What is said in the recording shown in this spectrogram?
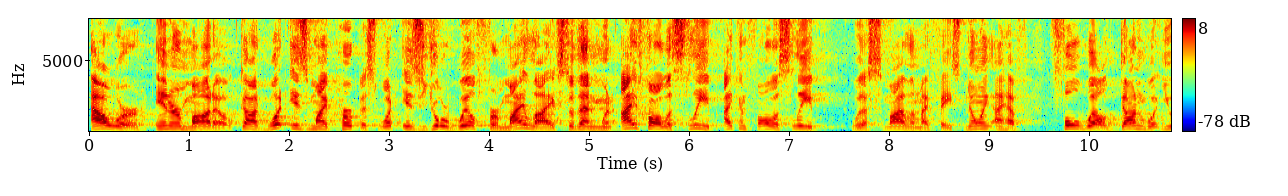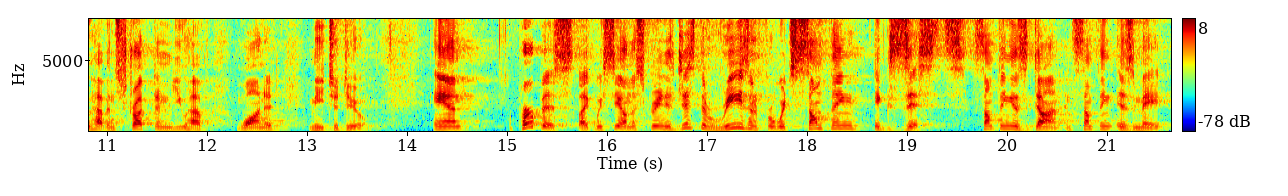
our inner motto God, what is my purpose? What is your will for my life? So then when I fall asleep, I can fall asleep with a smile on my face, knowing I have full well done what you have instructed and you have wanted me to do. And purpose, like we see on the screen, is just the reason for which something exists, something is done, and something is made.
